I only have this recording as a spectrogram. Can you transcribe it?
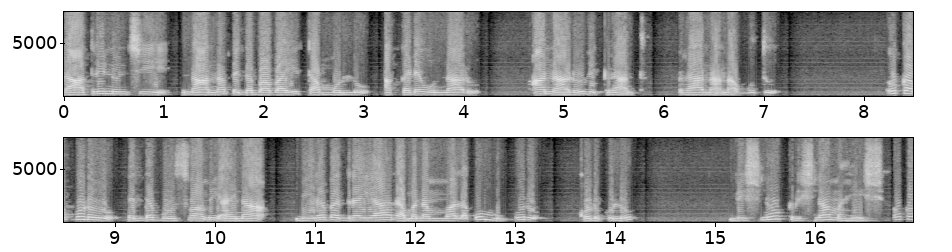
రాత్రి నుంచి నాన్న పెద్ద బాబాయి తమ్ముళ్ళు అక్కడే ఉన్నారు అన్నాడు విక్రాంత్. రానా నవ్వుతూ. ఒకప్పుడు పెద్ద భూస్వామి అయిన వీరభద్రయ్య రమణమ్మలకు ముగ్గురు కొడుకులు. విష్ణు కృష్ణ మహేష్ ఒక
